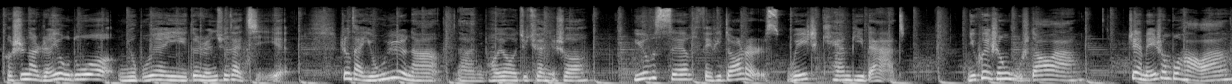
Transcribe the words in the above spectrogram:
可是呢人又多，你又不愿意跟人群在挤，正在犹豫呢，那你朋友就劝你说：“You save fifty dollars, which can be bad。”你会省五十刀啊，这也没什么不好啊。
